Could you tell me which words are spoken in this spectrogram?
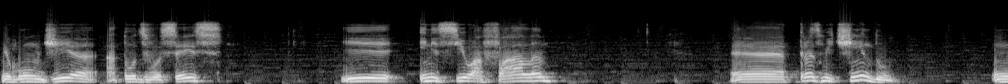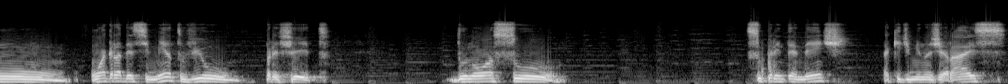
Meu bom dia a todos vocês e inicio a fala é, transmitindo um, um agradecimento, viu, prefeito, do nosso superintendente aqui de Minas Gerais,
